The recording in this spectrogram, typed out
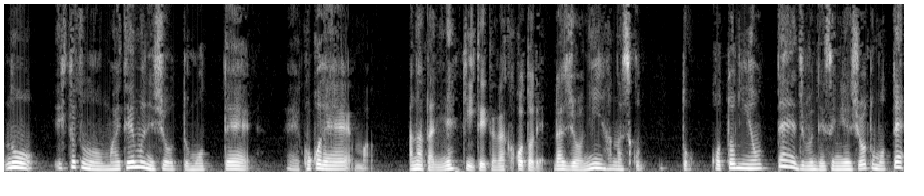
の一つのマイテーマにしようと思って、えー、ここで、まあ、あなたにね、聞いていただくことで、ラジオに話すことことによって自分で宣言しようと思って、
